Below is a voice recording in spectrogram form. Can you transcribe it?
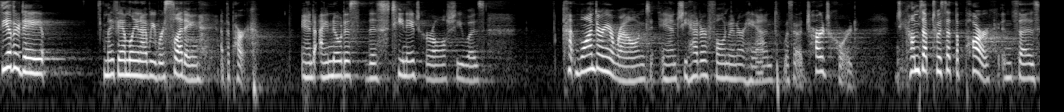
The other day, my family and I, we were sledding at the park. And I noticed this teenage girl, she was wandering around and she had her phone in her hand with a charge cord. She comes up to us at the park and says,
